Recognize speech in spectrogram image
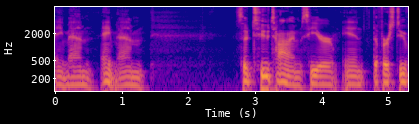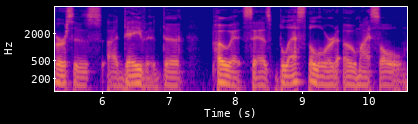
amen. Amen. So, two times here in the first two verses, uh, David, the poet, says, Bless the Lord, O my soul.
